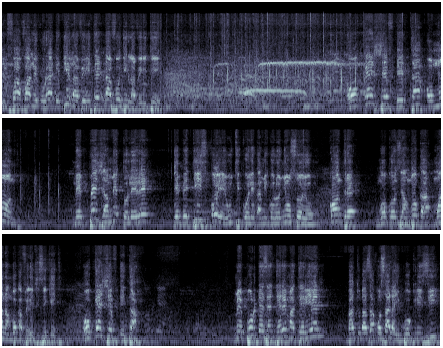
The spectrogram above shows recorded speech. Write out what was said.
Il faut avoir le courage de dire la vérité. Là, il faut dire la vérité. Aucun chef d'État au monde ne peut jamais tolérer des bêtises oyo euti koleka mikolo nyonso oyo contre mokonzi ya mboka mwana mboka Félix Tshisekedi. Aucun chef d'État. Mais pour des intérêts matériels, Bato baza kosala hypocrisie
